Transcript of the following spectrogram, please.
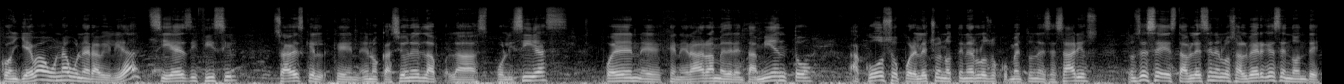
conlleva una vulnerabilidad, si es difícil, sabes que, que en, en ocasiones la- las policías pueden eh, generar amedrentamiento, acoso por el hecho de no tener los documentos necesarios. Entonces se establecen en los albergues en donde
